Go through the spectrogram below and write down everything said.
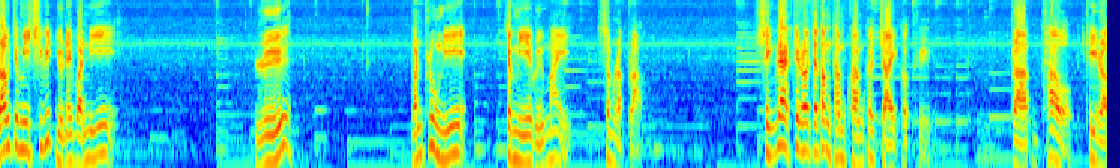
เราจะมีชีวิตอยู่ในวันนี้ หรือ วันพรุ่งนี้จะมีหรือไม่สำหรับเรา สิ่งแรกที่เราจะต้องทำความเข้าใจก็คือ ตราบเท่าที่เรา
